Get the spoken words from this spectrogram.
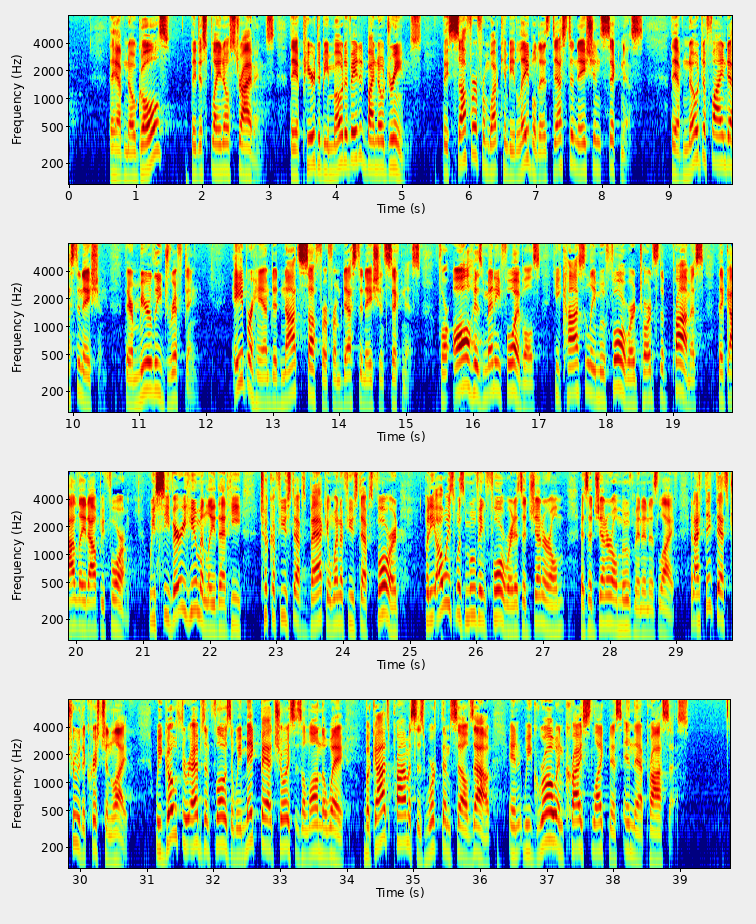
They have no goals, they display no strivings. They appear to be motivated by no dreams. They suffer from what can be labeled as destination sickness. They have no defined destination, they're merely drifting. Abraham did not suffer from destination sickness. For all his many foibles, he constantly moved forward towards the promise that God laid out before him. We see very humanly that he took a few steps back and went a few steps forward, but he always was moving forward as a general, as a general movement in his life. And I think that's true of the Christian life. We go through ebbs and flows and we make bad choices along the way, but God's promises work themselves out, and we grow in Christ's likeness in that process.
